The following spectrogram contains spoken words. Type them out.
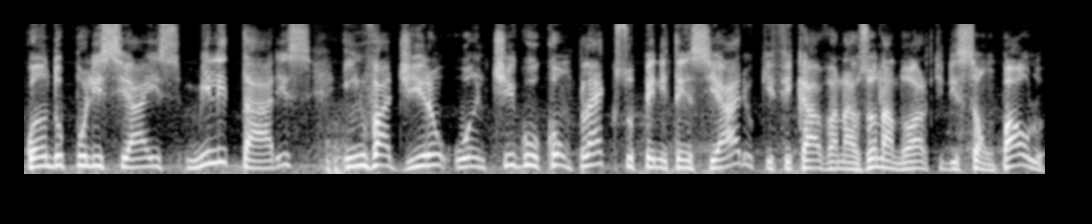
quando policiais militares invadiram o antigo complexo penitenciário que ficava na zona norte de São Paulo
